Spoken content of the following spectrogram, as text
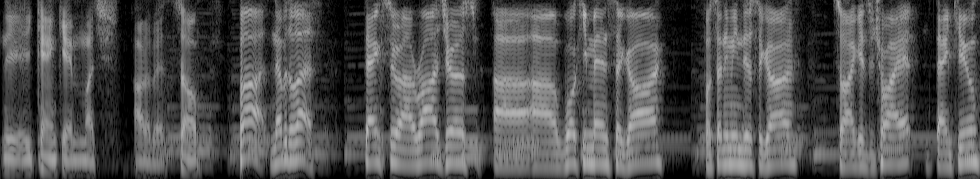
You, you can't get much out of it. So, but nevertheless, thanks to uh, Rogers, uh, uh, Working Man Cigar, for sending me this cigar, so I get to try it. Thank you.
